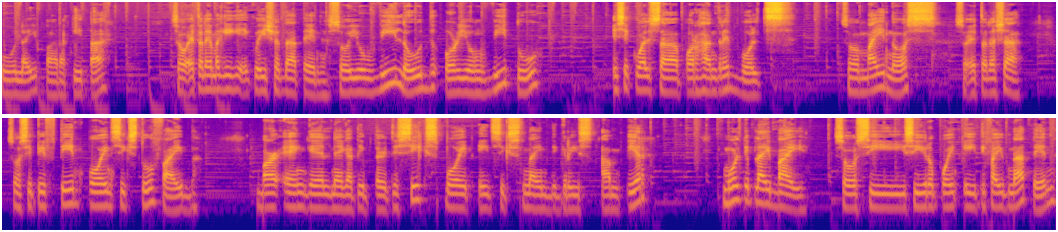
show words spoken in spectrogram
kulay para kita. So, ito na yung magiging equation natin. So, yung V load or yung V2 is equal sa 400 volts. So, minus, so ito na siya. So, si 15.625 bar angle negative 36.869 degrees ampere multiply by so si 0.85 natin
